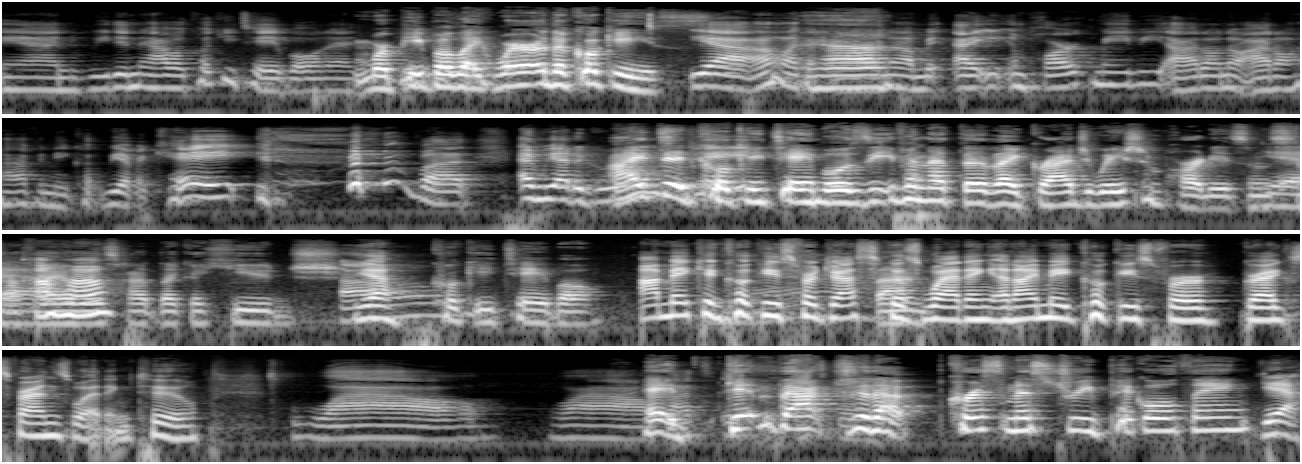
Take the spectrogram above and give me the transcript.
and we didn't have a cookie table. And Were people like, where are the cookies? yeah, I'm like, Yeah. I don't know. I eat in Park, maybe. I don't know. I don't have any. Co- we have a cake, but and we had a a. I groom's did cake. cookie tables even at the like graduation parties and Yeah. stuff. I Uh-huh. always had like a huge Yeah. Oh. cookie table. I'm making cookies for Jessica's Fun. wedding, and I made cookies for Greg's friend's wedding too. Wow. Wow. Hey, That's- getting back to that Christmas tree pickle thing. Yeah.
